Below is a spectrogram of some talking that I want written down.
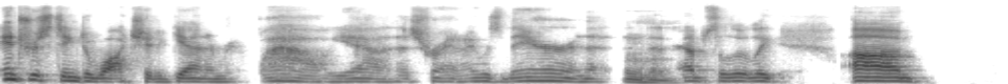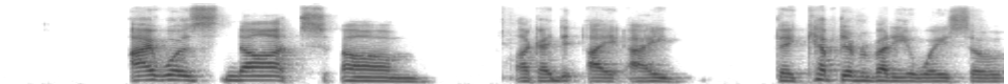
interesting to watch it again and wow, yeah, that's right, I was there, and that, that- Mhm. absolutely. Um, I was not um, like I did. I I they kept everybody away, so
